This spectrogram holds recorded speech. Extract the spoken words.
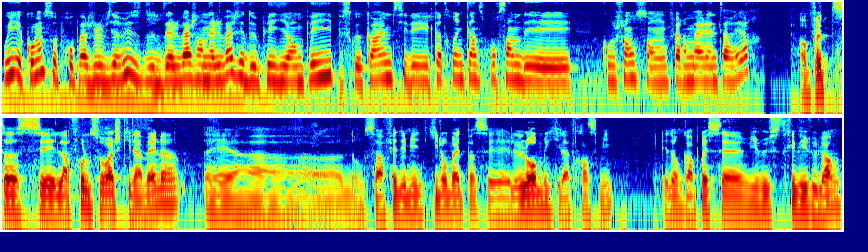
Oui, et comment se propage le virus d'élevage en élevage et de pays en pays? Parce que quand même, si les 95% des cochons sont fermés à l'intérieur? En fait, c'est la faune sauvage qui l'amène. Et euh, donc ça a fait des milliers de kilomètres parce que c'est l'homme qui l'a transmis. Et donc après, c'est un virus très virulent.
